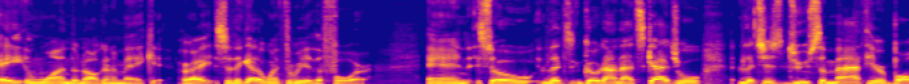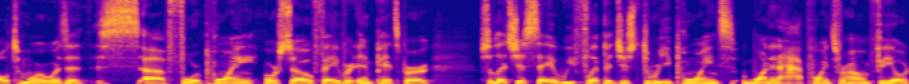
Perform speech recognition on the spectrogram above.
eight and one, they're not going to make it. Right, so they got to win three of the four. And so let's go down that schedule. Let's just do some math here. Baltimore was a, a uh, four point or so favorite in Pittsburgh. So let's just say we flip it just three points, one and a half points for home field.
